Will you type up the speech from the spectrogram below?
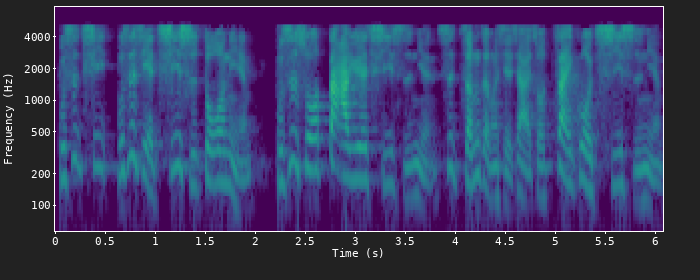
不是七，不是写七十多年，不是说大约七十年，是整整的写下来说，再过七十年，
